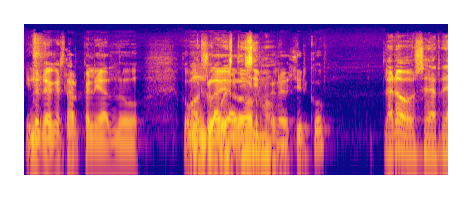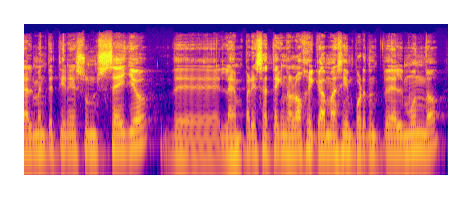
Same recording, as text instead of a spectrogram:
y no tenga que estar peleando como un gladiador en el circo. Claro, o sea, realmente tienes un sello de la empresa tecnológica más importante del mundo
